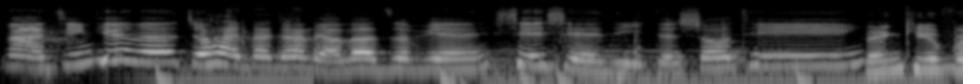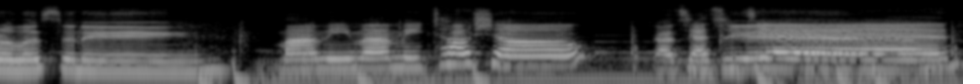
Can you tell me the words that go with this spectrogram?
那今天呢，就和大家聊到这边，谢谢你的收听。Thank you for listening。妈咪妈咪 Talk Show，下次见。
